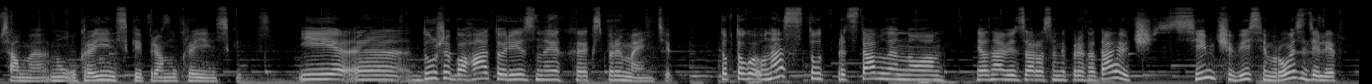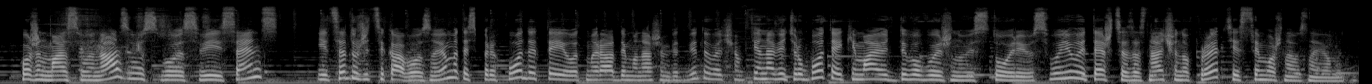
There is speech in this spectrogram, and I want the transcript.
саме ну, український, прям український. І е, дуже багато різних експериментів. Тобто, у нас тут представлено, я навіть зараз не пригадаю, сім чи вісім розділів. Кожен має свою назву, свій сенс. І це дуже цікаво ознайомитись, переходити. І от ми радимо нашим відвідувачам. Є навіть роботи, які мають дивовижну історію свою, і теж це зазначено в проєкті, і з цим можна ознайомитись.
